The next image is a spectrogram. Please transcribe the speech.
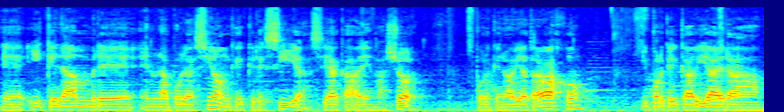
eh, y que el hambre en una población que crecía sea cada vez mayor, porque no había trabajo y porque el que había era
